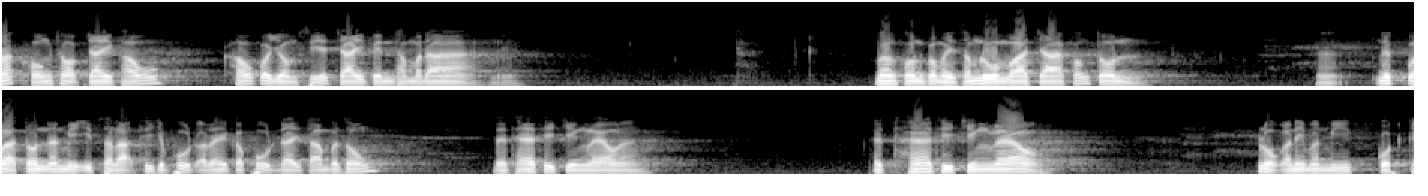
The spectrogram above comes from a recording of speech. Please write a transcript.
รักของชอบใจเขา เขาก็ยอมเสียใจเป็นธรรมดา บางคนก็ไม่สำรวมวาจาของตน นึกว่าตนนั้นมีอิสระที่จะพูดอะไรก็พูดได้ตามประสงค์ แต่แท้ที่จริงแล้วนะแต่แท้ที่จริงแล้ว โลกอันนี้มันมีกฎเก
